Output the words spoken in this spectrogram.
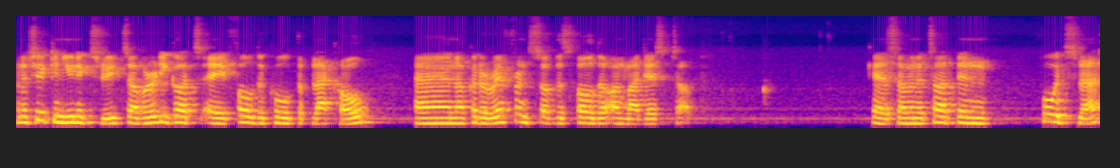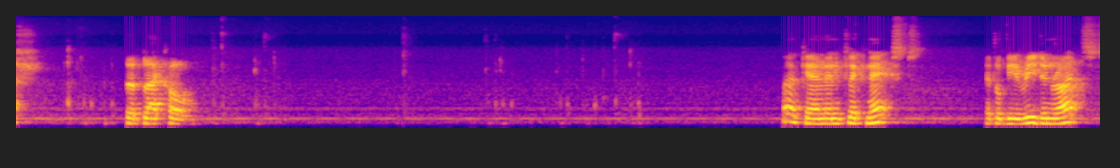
when to check in Unix root. I've already got a folder called the black hole and I've got a reference of this folder on my desktop. Okay, so I'm going to type in forward slash the black hole. Okay, and then click next it'll be read and write.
